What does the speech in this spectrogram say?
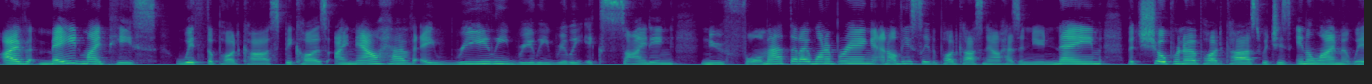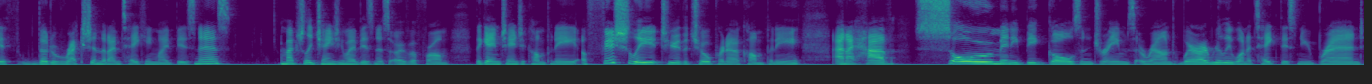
I've made my peace with the podcast because I now have a really, really, really exciting new format that I want to bring. And obviously, the podcast now has a new name, the Chillpreneur Podcast, which is in alignment with the direction that I'm taking my business. I'm actually changing my business over from the Game Changer Company officially to the Chillpreneur Company. And I have so many big goals and dreams around where I really want to take this new brand,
